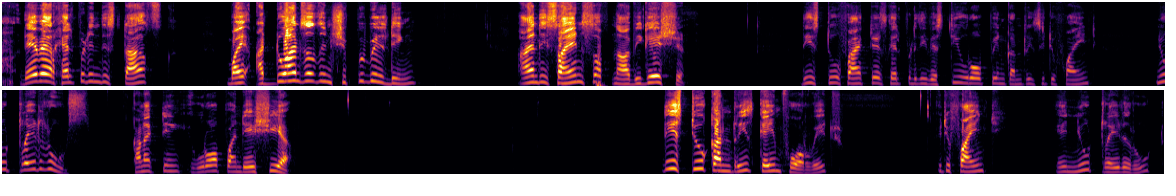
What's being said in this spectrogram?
They were helped in this task by advances in shipbuilding and the science of navigation. These two factors helped the West European countries to find new trade routes connecting Europe and Asia. These two countries came forward to find a new trade route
